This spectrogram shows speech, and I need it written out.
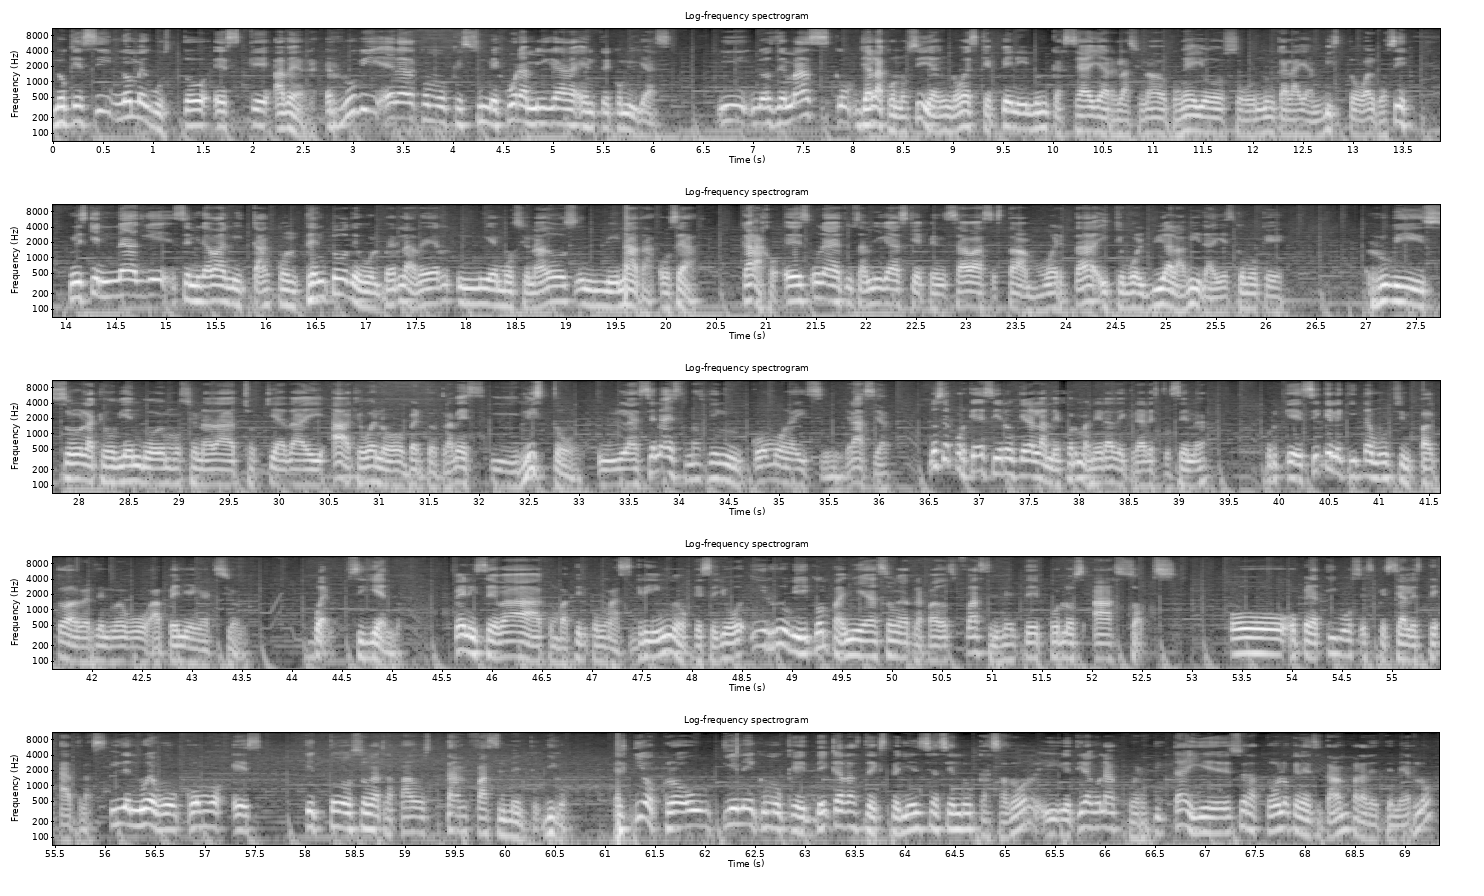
Lo que sí no me gustó es que, a ver, Ruby era como que su mejor amiga entre comillas y los demás ya la conocían, no es que Penny nunca se haya relacionado con ellos o nunca la hayan visto o algo así. Pero es que nadie se miraba ni tan contento de volverla a ver, ni emocionados, ni nada. O sea, carajo, es una de tus amigas que pensabas estaba muerta y que volvió a la vida. Y es como que Ruby solo la quedó viendo emocionada, choqueada y ah, qué bueno verte otra vez. Y listo. La escena es más bien incómoda y sin gracia. No sé por qué decidieron que era la mejor manera de crear esta escena, porque sí que le quita mucho impacto a ver de nuevo a Penny en acción. Bueno, siguiendo. Penny se va a combatir con más Green o qué sé yo y Ruby y compañía son atrapados fácilmente por los ASOPs o operativos especiales de Atlas. Y de nuevo, ¿cómo es que todos son atrapados tan fácilmente? Digo, el tío Crow tiene como que décadas de experiencia siendo cazador y le tiran una cuerdita y eso era todo lo que necesitaban para detenerlo.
